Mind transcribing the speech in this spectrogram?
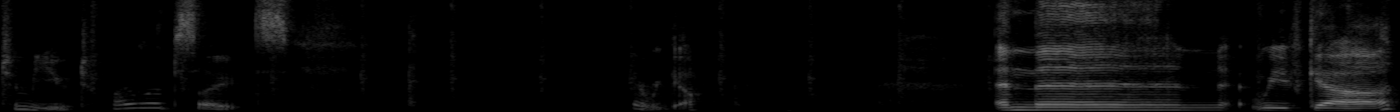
to mute my websites. There we go. And then we've got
